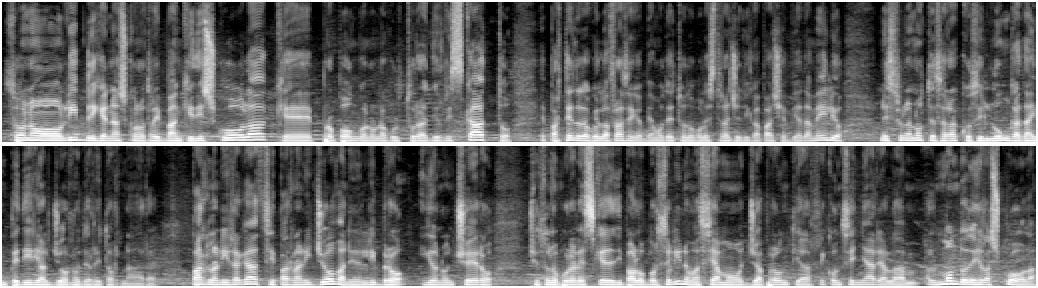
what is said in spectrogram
Sono libri che nascono tra i banchi di scuola, che propongono una cultura di riscatto e partendo da quella frase che abbiamo detto dopo le stragi di Capace e Via D'Amelio, nessuna notte sarà così lunga da impedire al giorno di ritornare. Parlano i ragazzi, parlano i giovani, nel libro Io non c'ero, ci sono pure le schede di Paolo Borsellino, ma siamo già pronti a riconsegnare alla, al mondo della scuola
